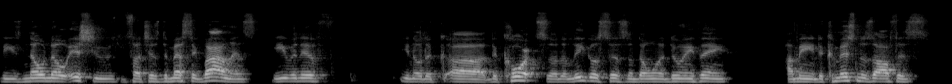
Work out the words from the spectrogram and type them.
these no no issues such as domestic violence, even if you know the uh, the courts or the legal system don't want to do anything. I mean, the commissioner's office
